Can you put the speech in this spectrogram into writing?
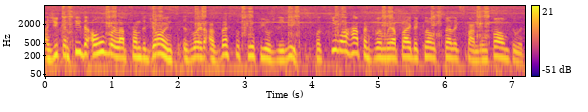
As you can see the overlaps on the joints is where the asbestos roof usually leaks. But see what happens when we apply the closed cell expanding foam to it.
